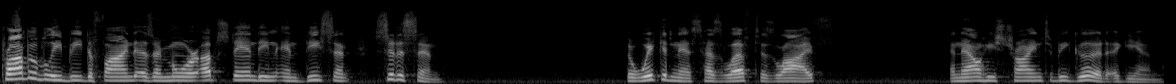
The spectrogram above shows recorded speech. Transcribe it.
probably be defined as a more upstanding and decent citizen. The wickedness has left his life, and now he's trying to be good again.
